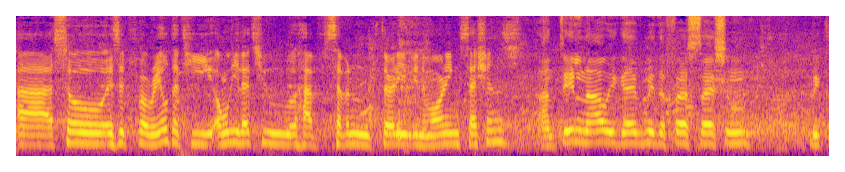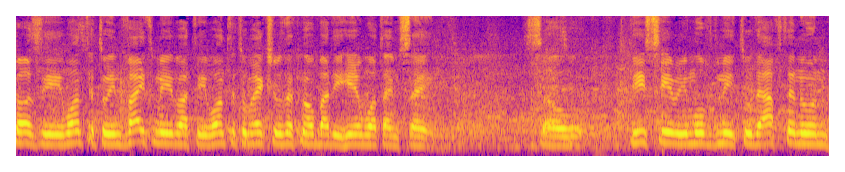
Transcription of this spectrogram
Uh, so is it for real that he only lets you have 7:30 in the morning sessions? Until now, he gave me the first session because he wanted to invite me, but he wanted to make sure that nobody hear what I'm saying. So this year he moved me to the afternoon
